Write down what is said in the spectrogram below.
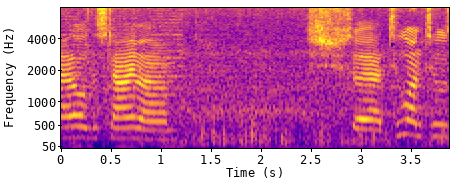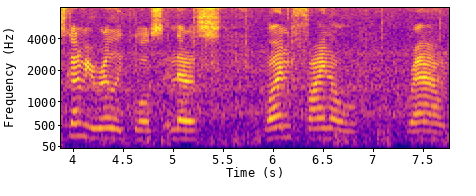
Battle this time. Um, so yeah, two on two is gonna be really close, and there's one final round.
